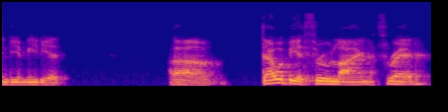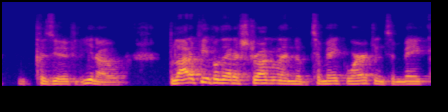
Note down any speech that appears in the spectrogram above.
in the immediate. Um, that would be a through line, a thread, because if you know, a lot of people that are struggling to, to make work and to make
